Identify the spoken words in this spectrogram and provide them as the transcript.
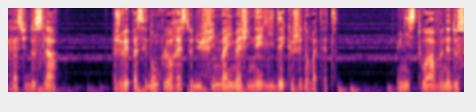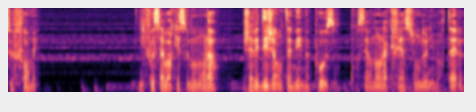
À la suite de cela, je vais passer donc le reste du film à imaginer l'idée que j'ai dans ma tête. Une histoire venait de se former. Il faut savoir qu'à ce moment-là, j'avais déjà entamé ma pause concernant la création de l'immortel,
